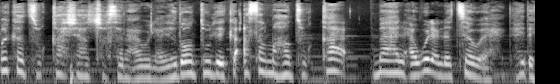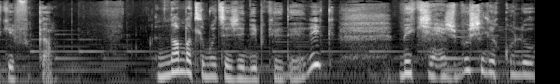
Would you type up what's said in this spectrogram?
ما كنتوقعش هاد الشخص نعول عليه. دون توليك أصلا ما هنتوقع ما هنعول على حتى واحد؟ هيدا كيفكر. النمط المتجنب كذلك. ما كيعجبوش اللي يقولوا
